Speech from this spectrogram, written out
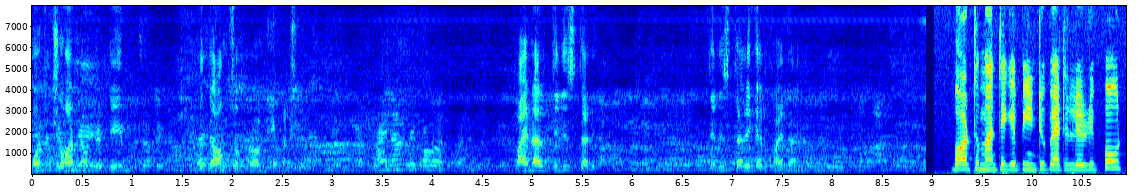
মোট চুয়ান্নটি টিম এতে অংশগ্রহণ করছে। ফাইনাল তিরিশ তারিখ। তিরিশ তারিখের ফাইনাল বর্তমান থেকে পিন্টু প্যাটেলের রিপোর্ট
